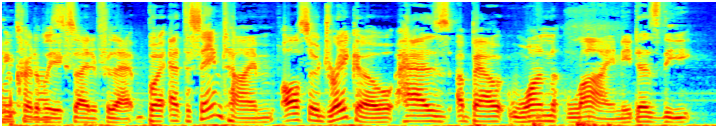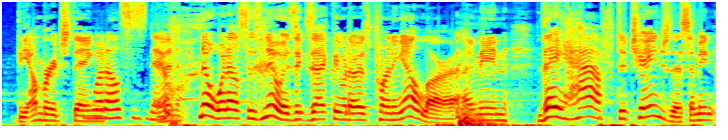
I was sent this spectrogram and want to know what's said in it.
incredibly most. excited for that. But at the same time, also Draco has about one line. He does the the Umbridge thing. What else is new? Then- no, what else is new is exactly what I was pointing out, Laura. I mean, they have to change this. I mean,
